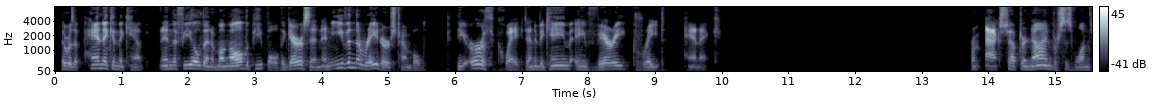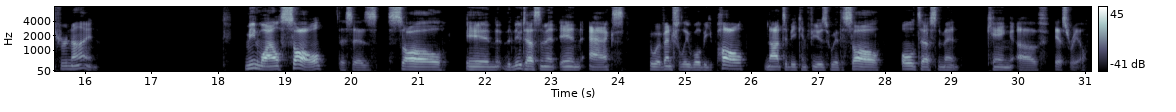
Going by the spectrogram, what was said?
There was a panic in the camp, in the field, and among all the people. The garrison and even the raiders trembled. The earth quaked, and it became a very great panic. From Acts chapter 9, verses 1 through 9. Meanwhile, Saul, this is Saul in the New Testament in Acts, who eventually will be Paul, not to be confused with Saul, Old Testament, king of Israel.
